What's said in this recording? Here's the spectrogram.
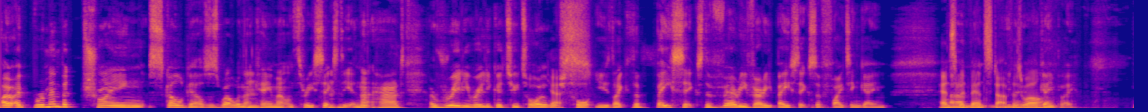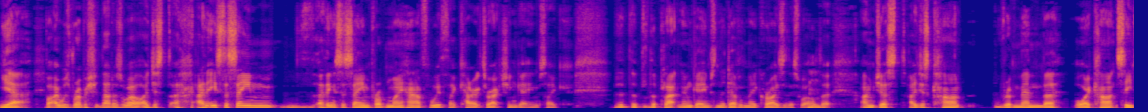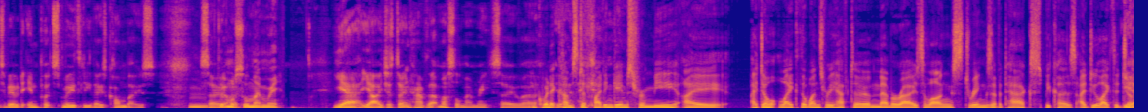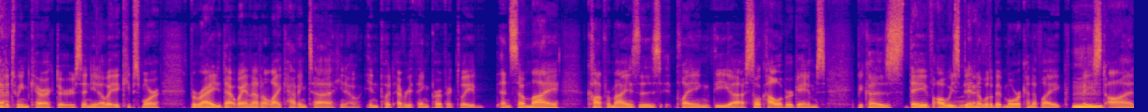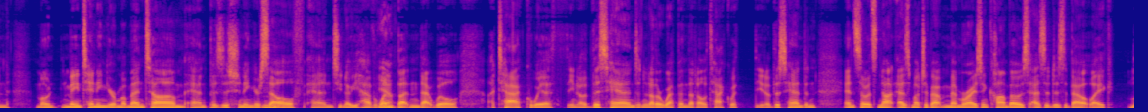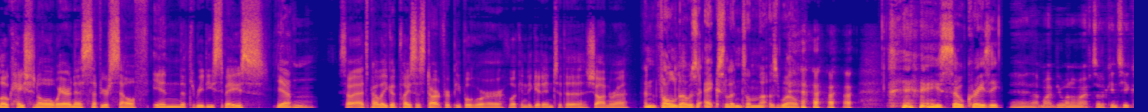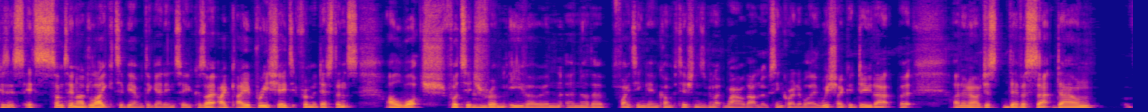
I, I remember trying Skullgirls as well when that came out on 360, and that had a really, really good tutorial Yes. which taught you like the basics, the very, very basics of fighting game And some um, advanced stuff you as well. Gameplay. Yeah, but I was rubbish at that as well. I just, uh, I think it's the same. I think it's the same problem I have with like character action games, like the the, the platinum games and the Devil May Cries of this world. Hmm. That I'm just, I just can't remember, or I can't seem to be able to input smoothly those combos. so the I- muscle memory. yeah, yeah, I just don't have that muscle memory. So uh, when it yeah. comes to fighting games for me, I I don't like the ones where you have to memorize long strings of attacks because I do like to jump Yeah. between characters and, you know, it keeps more variety that way. And I don't like having to, you know, input everything perfectly. And so my compromise is playing the uh, Soul Calibur games because they've always been a little bit more kind of like mm. based on mo- maintaining your momentum and positioning mm. yourself. And, you know, you have one Yeah. button that will attack with, you know, this hand and another weapon that'll attack with, you know, this hand. And, and so it's not as much about memorizing combos as it is about like locational awareness of yourself in the 3D space. Yeah. Mm. So that's probably a good place to start for people who are looking to get into the genre. And Voldo's excellent on that as well. He's so crazy. Yeah, that might be one I might have to look into because it's it's something I'd like to be able to get into because I, I I appreciate it from a distance. I'll watch footage mm-hmm. from Evo and, and other fighting game competitions and be like, wow, that looks incredible. I wish I could do that, but I don't know. I've just never sat down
